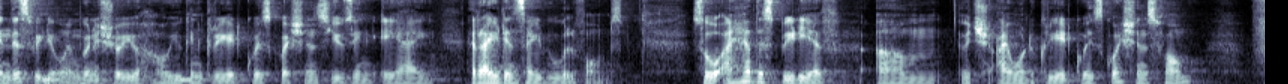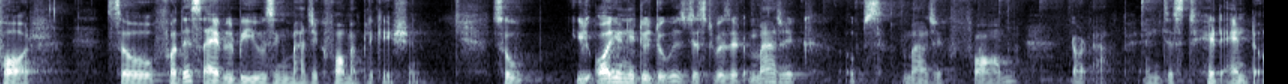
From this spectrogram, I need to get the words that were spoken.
In this video, I'm going to show you how you can create quiz questions using AI right inside Google Forms. So I have this PDF um, which I want to create quiz questions from for. So for this, I will be using Magic Form application. So you, all you need to do is just visit magic, oops, magicform.app and just hit enter.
